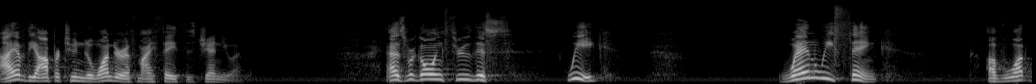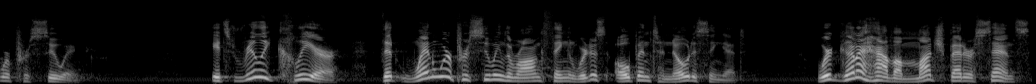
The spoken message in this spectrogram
I have the opportunity to wonder if my faith is genuine? As we're going through this week, when we think of what we're pursuing, it's really clear that when we're pursuing the wrong thing and we're just open to noticing it, we're going to have a much better sense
